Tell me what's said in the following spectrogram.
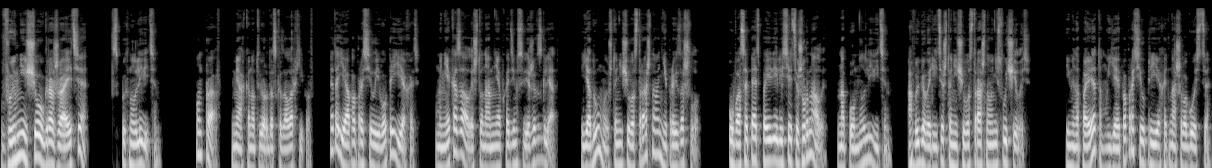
«Вы мне еще угрожаете?» – вспыхнул Левитин. «Он прав», – мягко, но твердо сказал Архипов. «Это я попросил его приехать. Мне казалось, что нам необходим свежий взгляд. Я думаю, что ничего страшного не произошло». «У вас опять появились эти журналы», – напомнил Левитин. «А вы говорите, что ничего страшного не случилось». «Именно поэтому я и попросил приехать нашего гостя.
